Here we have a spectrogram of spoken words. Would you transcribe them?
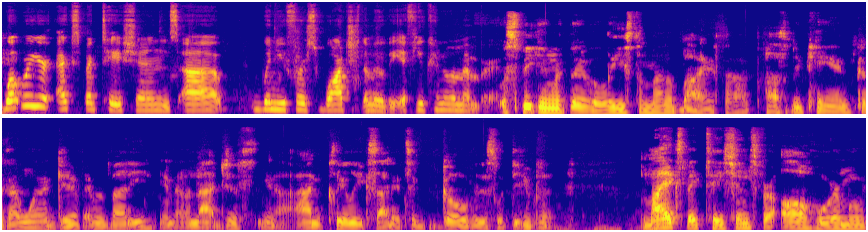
what were your expectations uh, when you first watched the movie, if you can remember? Well, speaking with the least amount of bias I possibly can, because I want to give everybody, you know, not just, you know, I'm clearly excited to go over this with you, but my expectations for all horror mo-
